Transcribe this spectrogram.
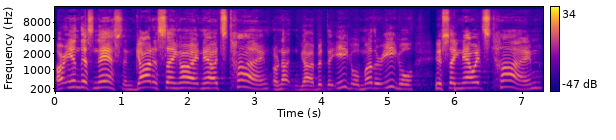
are in this nest, and God is saying, All right, now it's time, or not God, but the eagle, mother eagle, is saying, Now it's time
